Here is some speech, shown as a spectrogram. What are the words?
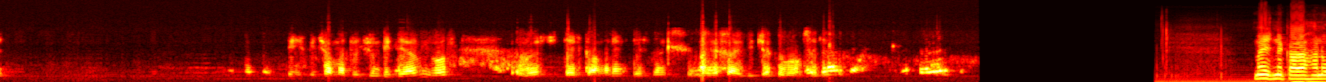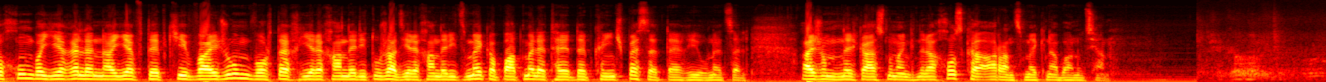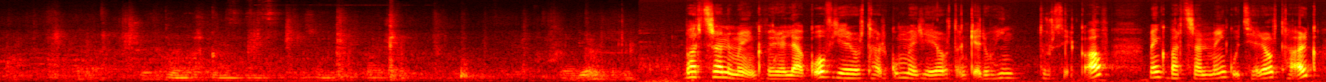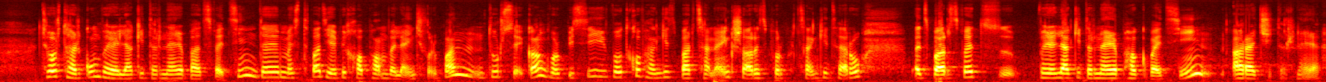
ինչ միջամտություն պիտի արվի, որ վերջ տեր կանգնենք, տեսնենք երեխայի վիճակը ոնց է։ Մեր նկարահանող խումբը եղել է նաև դեպքի վայրում, որտեղ երեխաների տուժած երեխաներից մեկը պատմել է, թե դեպքը ինչպես է տեղի ունեցել։ Այժմ ներկայացնում ենք նրա խոսքը առանց մեկնաբանության։ Բարձրանում էինք վերելակով, երրորդ հարկում մեր երրորդ ընկերուհին դուրս եկավ։ Մենք բարձրանում էինք 8-րդ հարկ, 4 հարկում վերելակի դռները բացվեցին, դե մեզ թված եւի խափանվել է ինչ որ բան, դուրս եկանք, որpիսի ոդկով հանգից բարձրանայինք շարից փորփրցանքից հեռու, բայց բարձվեց վերելակի դռները փակվեցին, առաջի դռները։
